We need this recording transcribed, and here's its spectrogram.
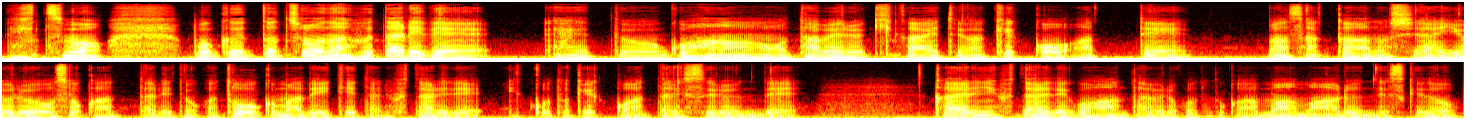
いつも僕と長男2人で、えーと、ご飯を食べる機会というのは結構あって、まあ、サッカーの試合夜遅かったりとか遠くまで行ってたり2人で行くこと結構あったりするんで帰りに2人でご飯食べることとかまあまああるんですけど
